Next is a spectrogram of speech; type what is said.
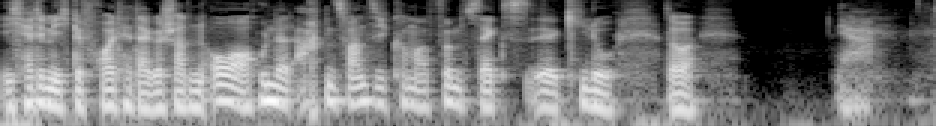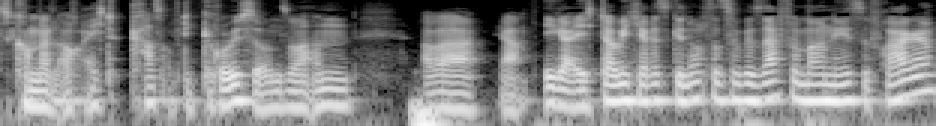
ich hätte mich gefreut, hätte er gestanden, oh, 128,56 äh, Kilo. So, ja, es kommt halt auch echt krass auf die Größe und so an. Aber ja, egal. Ich glaube, ich habe jetzt genug dazu gesagt. Wir machen die nächste Frage.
